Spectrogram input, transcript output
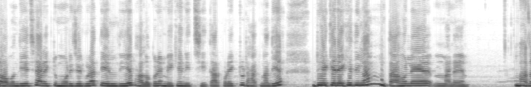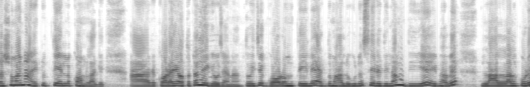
লবণ দিয়েছি, আর একটু মরিচের গুঁড়া, তেল দিয়ে ভালো করে মেখে নিচ্ছি। তারপরে একটু ঢাকনা দিয়ে ঢেকে রেখে দিলাম, তাহলে মানে ভাজার সময় না একটু তেল কম লাগে। আর কড়াই অতটা লেগেও যায় না। তো এই যে গরম তেলে একদম আলুগুলো সেরে দিলাম, দিয়ে এইভাবে লাল লাল করে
